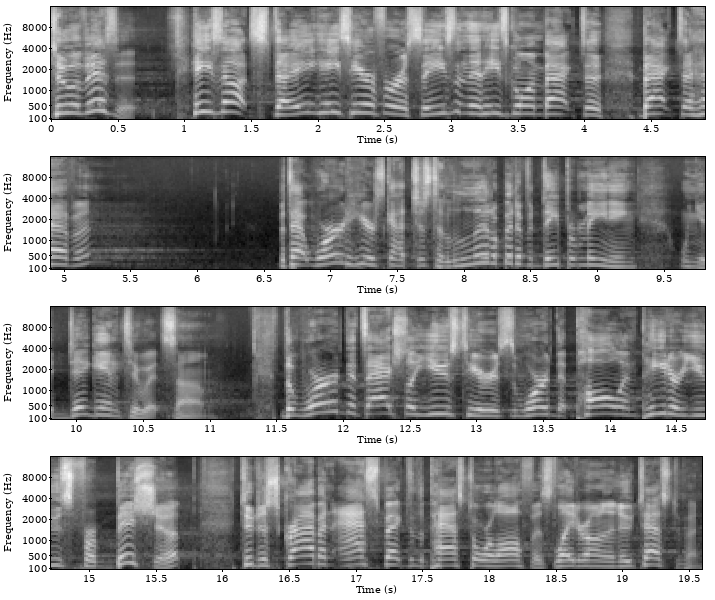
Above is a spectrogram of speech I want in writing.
to a visit. He's not staying, he's here for a season, then he's going back to, back to heaven. But that word here's got just a little bit of a deeper meaning when you dig into it some. The word that's actually used here is the word that Paul and Peter use for bishop to describe an aspect of the pastoral office later on in the New Testament.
